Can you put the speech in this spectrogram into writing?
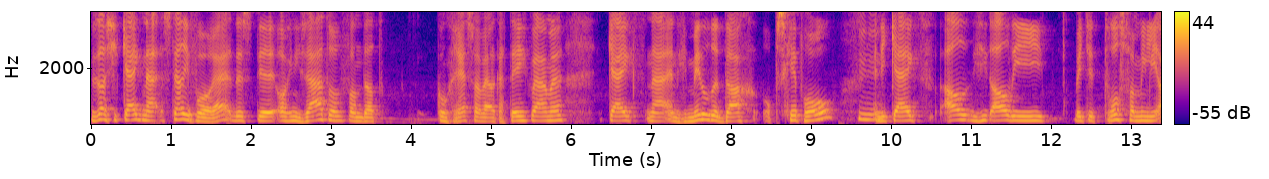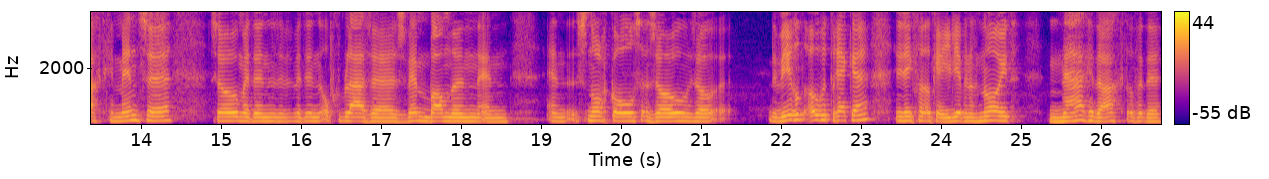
Dus als je kijkt naar, stel je voor, hè, dus de organisator van dat congres waar wij elkaar tegenkwamen, kijkt naar een gemiddelde dag op Schiphol. Mhm. En die kijkt, al, die ziet al die beetje trosfamilieachtige mensen, zo met hun, met hun opgeblazen zwembanden en, en snorkels en zo, zo de wereld overtrekken. En die denkt van, oké, jullie hebben nog nooit nagedacht over de,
